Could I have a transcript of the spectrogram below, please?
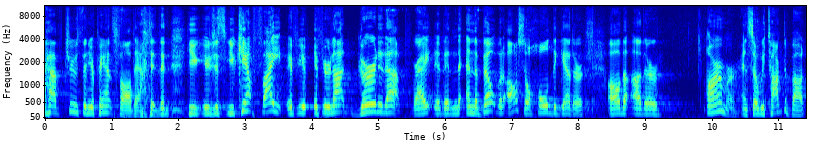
have truth then your pants fall down. Then you, you just you can't fight if, you, if you're not girded up right? And, and the belt would also hold together all the other armor. And so we talked about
